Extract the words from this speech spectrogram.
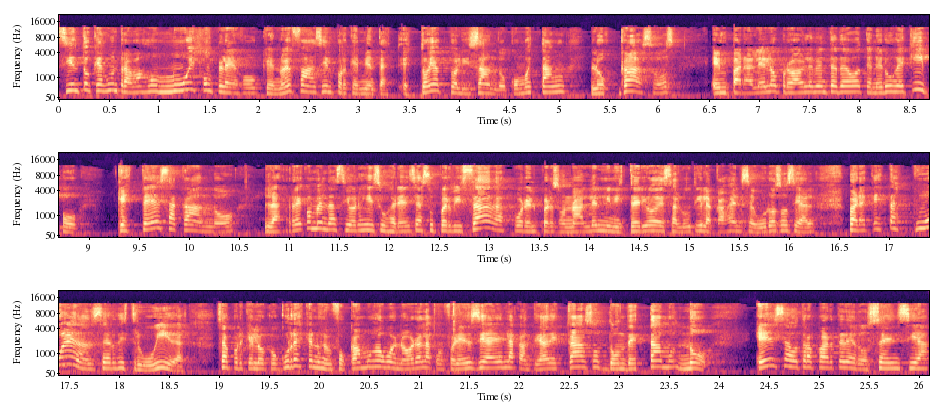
Siento que es un trabajo muy complejo, que no es fácil porque mientras estoy actualizando cómo están los casos, en paralelo probablemente debo tener un equipo que esté sacando las recomendaciones y sugerencias supervisadas por el personal del Ministerio de Salud y la Caja del Seguro Social para que éstas puedan ser distribuidas. O sea, porque lo que ocurre es que nos enfocamos a, bueno, ahora la conferencia es la cantidad de casos, donde estamos. No, esa otra parte de docencia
